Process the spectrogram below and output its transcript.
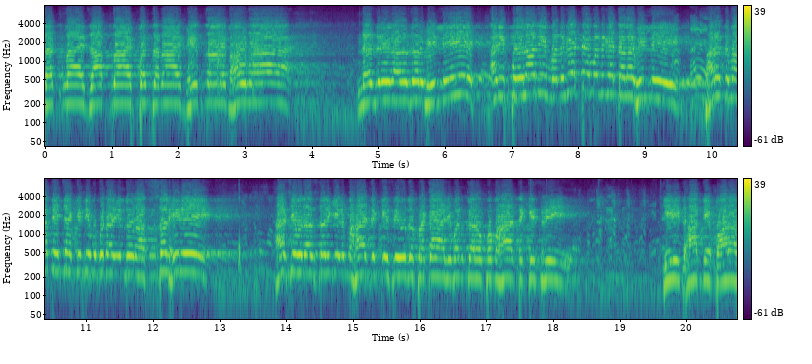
तट नाही जात नाही पंथ नाही भेद नाही भाव नाही. नजरेला नजर भिडली आणि पोलानी मनगट मनगटाला भिडली. भारत मातेच्या किती मुकुटातील दोन अस्सल हिरे. हर्षवर्धन सरगीर महाराष्ट्र केसरी उद प्रकाश बनकर उपमहाराष्ट्र केसरी. गिरी दहा ते बारा.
